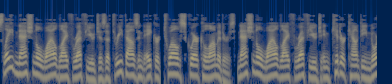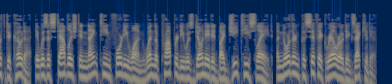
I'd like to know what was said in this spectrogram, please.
Slade National Wildlife Refuge is a 3,000-acre (12 square kilometers) national wildlife refuge in Kidder County, North Dakota. It was established in 1941 when the property was donated by G. T. Slade, a Northern Pacific Railroad executive.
